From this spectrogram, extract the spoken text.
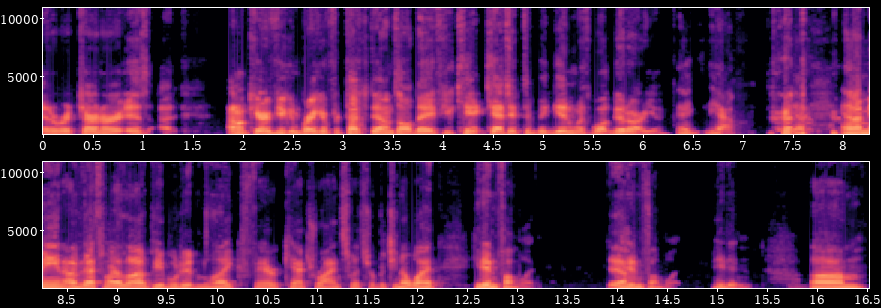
in a returner is uh, I don't care if you can break it for touchdowns all day. If you can't catch it to begin with, what good are you? Eh, Yeah. yeah. And I mean, uh, that's why a lot of people didn't like fair catch Ryan Switzer. But you know what? He didn't fumble it. Yeah. He didn't fumble it. He didn't. Um,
